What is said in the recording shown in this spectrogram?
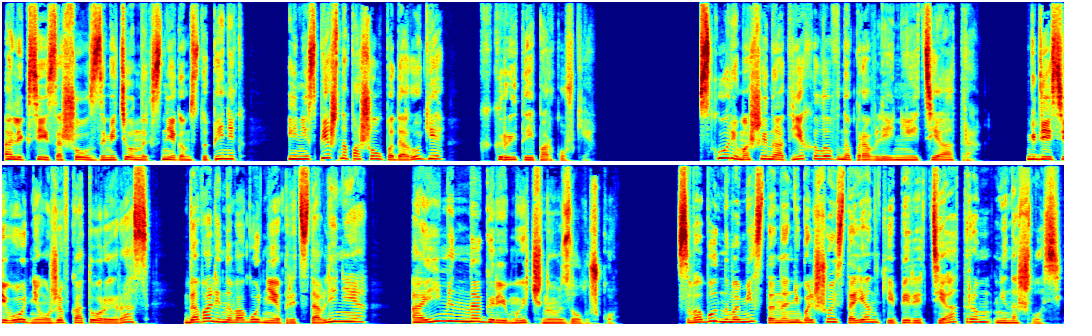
Алексей сошел с заметенных снегом ступенек и неспешно пошел по дороге к крытой парковке. Вскоре машина отъехала в направлении театра где сегодня уже в который раз давали новогоднее представление, а именно горемычную Золушку. Свободного места на небольшой стоянке перед театром не нашлось,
